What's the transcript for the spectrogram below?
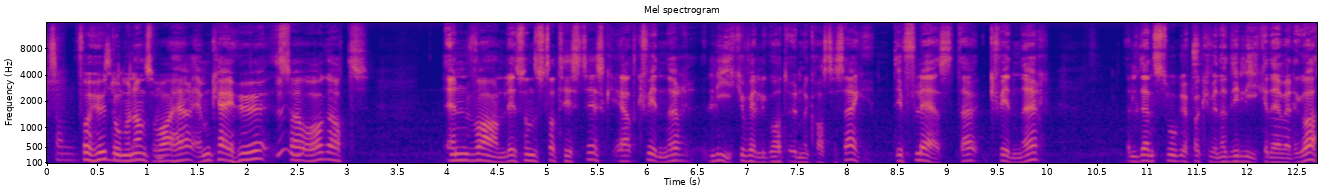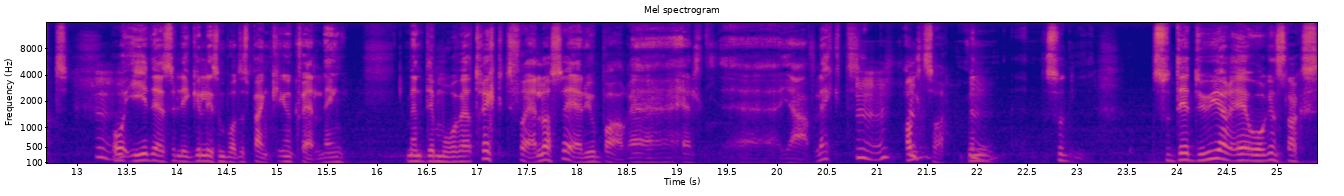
sånn For hun dominans var her, MK, hun sa òg at en vanlig sånn statistisk er at kvinner liker veldig godt å underkaste seg. De fleste kvinner, eller den store gruppa kvinner, de liker det veldig godt. Og i det så ligger liksom både spanking og kvelning. Men det må være trygt, for ellers så er det jo bare helt eh, jævlig. Mm. Altså. Men, så, så det du gjør, er òg en slags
